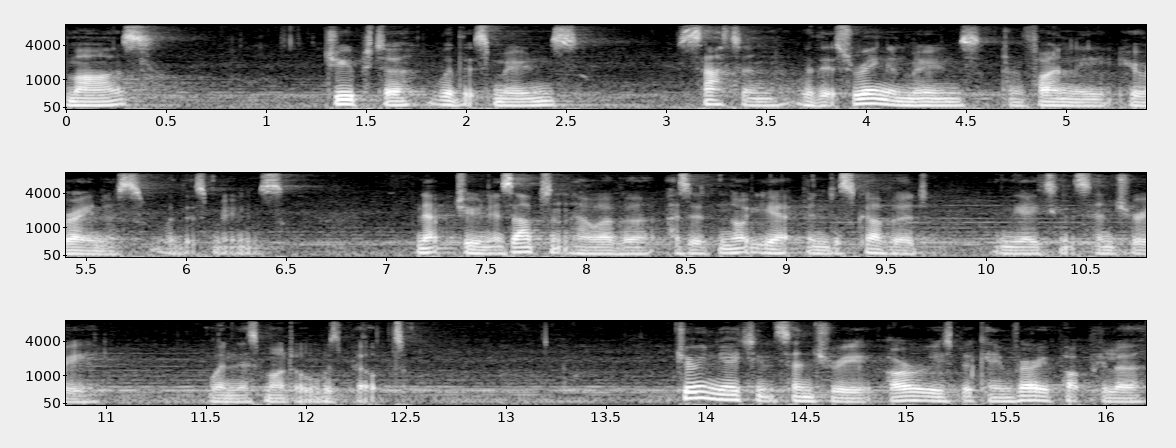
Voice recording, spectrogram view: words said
Mars, Jupiter with its moons, Saturn with its ring and moons, and finally Uranus with its moons. Neptune is absent, however, as it had not yet been discovered in the 18th century when this model was built. During the 18th century, orreries became very popular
